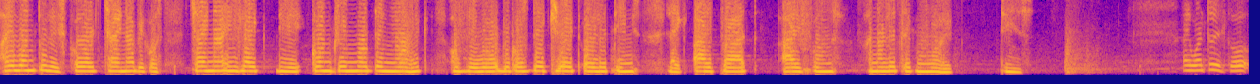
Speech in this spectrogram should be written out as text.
I want to discover China because China is like the country more technologic of the world because they create all the things like iPad, iPhones, and all the technologic things. I want to discover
